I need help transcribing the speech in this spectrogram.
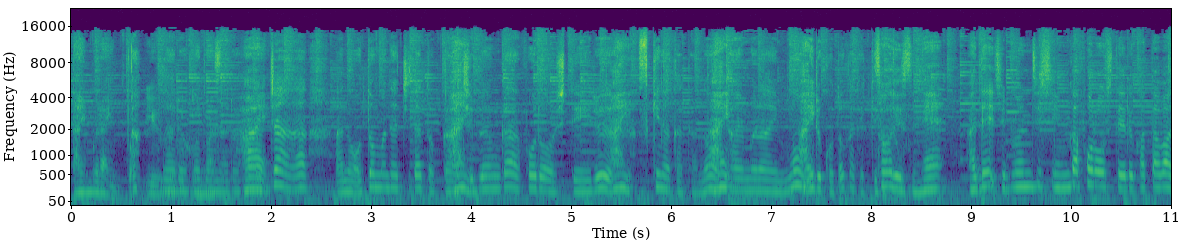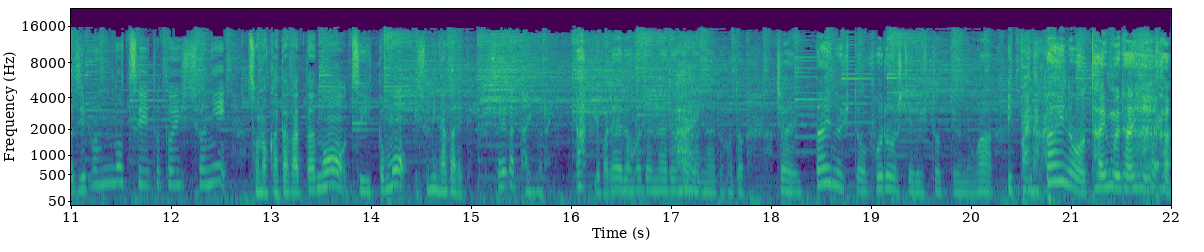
タイムラインというなるほどなるほど、はい、じゃああのお友達だとか、はい、自分がフォローしている好きな方のタイムラインも見ることができる、そうですね。で自分自身がフォローしている方は自分のツイートと一緒にその方々のツイートも一緒に流れてく。るそれがタイムライン呼ばれなるほどなるほどなるほど、はい、じゃあいっぱいの人をフォローしてる人っていうのはいっぱいいっぱいのタイムラインが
